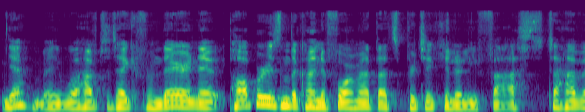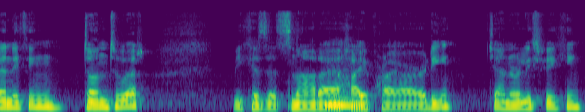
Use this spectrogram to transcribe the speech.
yeah, maybe we'll have to take it from there. Now, Pauper isn't the kind of format that's particularly fast to have anything done to it because it's not a hmm. high priority, generally speaking.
